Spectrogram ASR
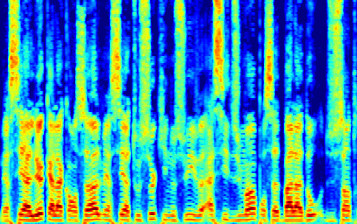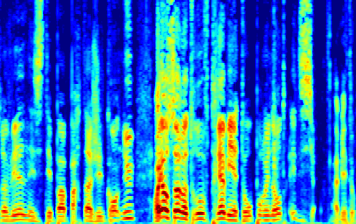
Merci à Luc à la console. Merci à tous ceux qui nous suivent assidûment pour cette balado du centre-ville. N'hésitez pas à partager le contenu. Ouais. Et on se retrouve très bientôt pour une autre édition. À bientôt.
